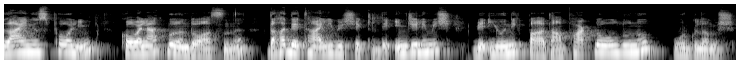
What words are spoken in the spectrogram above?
Linus Pauling, kovalent bağın doğasını daha detaylı bir şekilde incelemiş ve iyonik bağdan farklı olduğunu vurgulamış.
